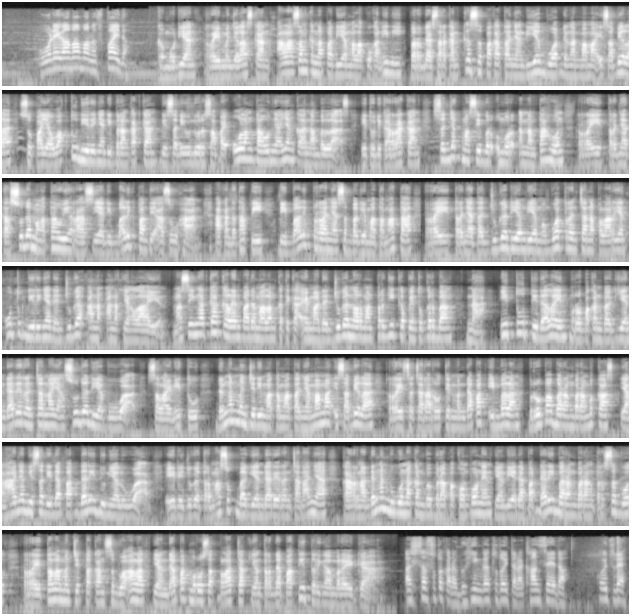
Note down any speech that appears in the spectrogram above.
俺がママのスパイだ Kemudian Ray menjelaskan alasan kenapa dia melakukan ini berdasarkan kesepakatan yang dia buat dengan Mama Isabella supaya waktu dirinya diberangkatkan bisa diundur sampai ulang tahunnya yang ke-16. Itu dikarenakan sejak masih berumur 6 tahun, Ray ternyata sudah mengetahui rahasia di balik panti asuhan. Akan tetapi, di balik perannya sebagai mata-mata, Ray ternyata juga diam-diam membuat rencana pelarian untuk dirinya dan juga anak-anak yang lain. Masih ingatkah kalian pada malam ketika Emma dan juga Norman pergi ke pintu gerbang? Nah, itu tidak lain merupakan bagian dari rencana yang sudah dia buat. Selain itu, dengan menjadi mata-matanya Mama Isabella, Ray secara rutin mendapat imbalan berupa barang-barang bekas yang hanya bisa didapat dari dunia luar. Ini juga termasuk bagian dari rencananya karena dengan menggunakan beberapa komponen yang dia dapat dari barang-barang tersebut, Ray telah menciptakan sebuah alat yang dapat merusak pelacak yang terdapat di telinga mereka. 明日外から部品が届いたら完成だ。こいつで。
